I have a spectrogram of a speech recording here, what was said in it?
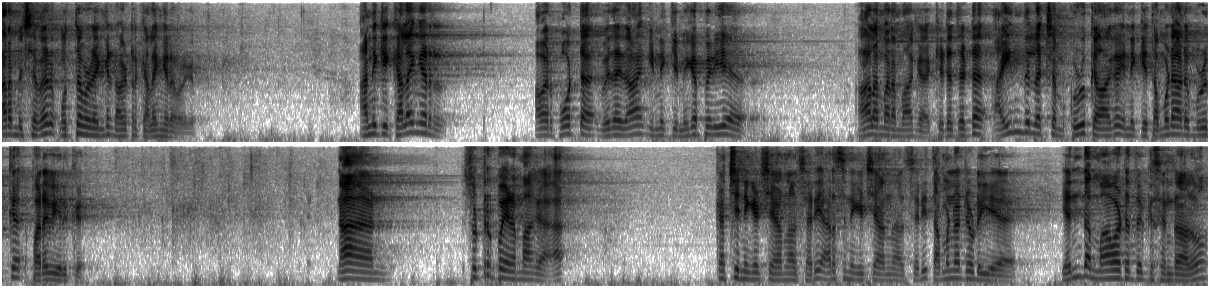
ஆரம்பித்தவர் முத்தமிழங்கர் டாக்டர் கலைஞர் அவர்கள். அன்னைக்கு கலைஞர் அவர் போட்ட விதை தான் இன்னைக்கு மிகப்பெரிய ஆலமரமாக கிட்டத்தட்ட ஐந்து லட்சம் குழுக்களாக இன்னைக்கு தமிழ்நாடு முழுக்க பரவி இருக்கு. நான் சுற்றுப்பயணமாக கட்சி நிகழ்ச்சியாக இருந்தாலும் சரி அரசு நிகழ்ச்சியாக இருந்தாலும் சரி தமிழ்நாட்டுடைய எந்த மாவட்டத்திற்கு சென்றாலும்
